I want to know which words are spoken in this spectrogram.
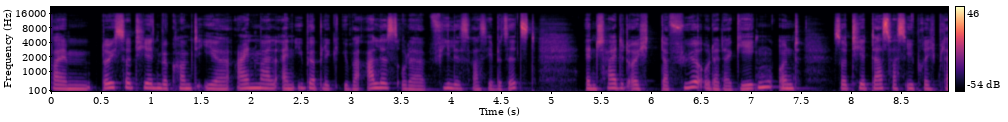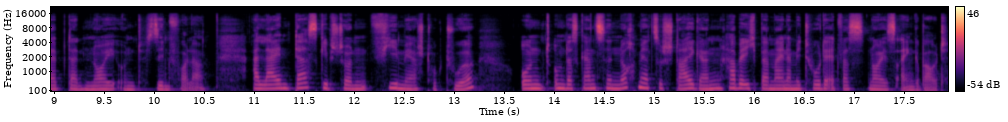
Beim Durchsortieren bekommt ihr einmal einen Überblick über alles oder vieles, was ihr besitzt, entscheidet euch dafür oder dagegen und sortiert das, was übrig bleibt, dann neu und sinnvoller. Allein das gibt schon viel mehr Struktur Und um das Ganze noch mehr zu steigern, habe ich bei meiner Methode etwas Neues eingebaut.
